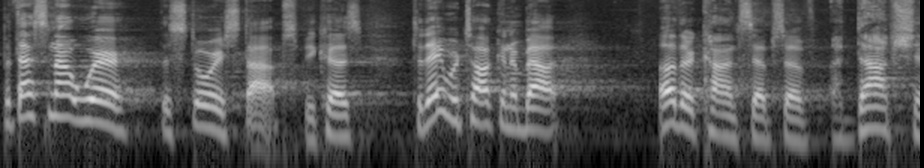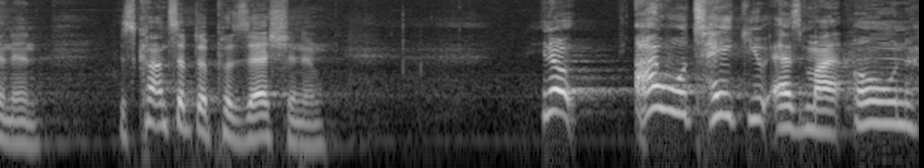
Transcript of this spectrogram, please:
But that's not where the story stops because today we're talking about other concepts of adoption and this concept of possession. And you know, I will take you as my own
